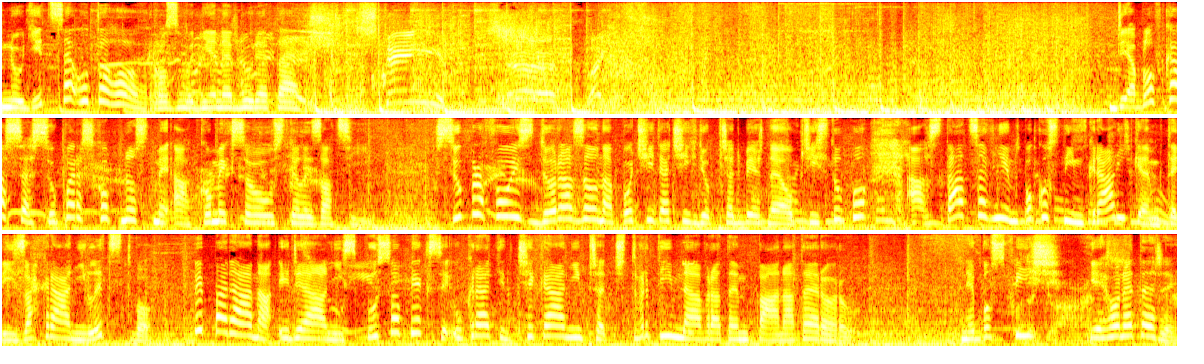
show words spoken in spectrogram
Nudit se u toho rozhodně nebudete. Like Diablovka se super schopnostmi a komiksovou stylizací. Supervoice dorazil na počítačích do předběžného přístupu a stát se v něm pokusným králíkem, který zachrání lidstvo, vypadá na ideální způsob, jak si ukrátit čekání před čtvrtým návratem pána teroru. Nebo spíš jeho neteři.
